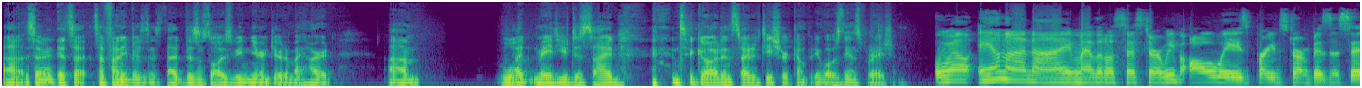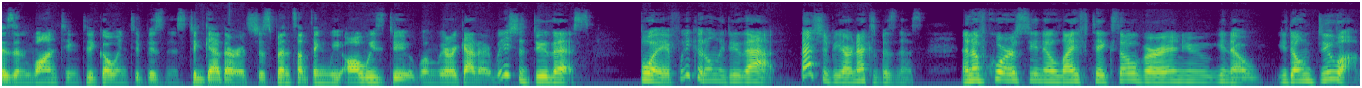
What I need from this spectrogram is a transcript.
Uh, so mm. it's a it's a funny business. That business will always be near and dear to my heart. Um, what made you decide to go out and start a t-shirt company? What was the inspiration? Well, Anna and I, my little sister, we've always brainstormed businesses and wanting to go into business together. It's just been something we always do when we're together. We should do this. Boy, if we could only do that that should be our next business. And of course, you know, life takes over and you, you know, you don't do them.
